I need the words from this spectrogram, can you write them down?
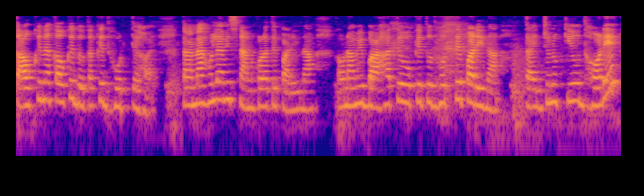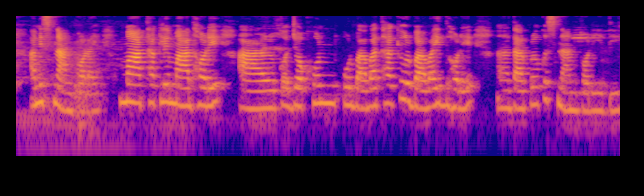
কাউকে না কাউকে দোতাকে ধরতে হয়। তা না হলে আমি স্নান করাতে পারি না। কারণ আমি বাহাতে ওকে তো ধরতে পারি না। তাই জন্য কেউ ধরে, আমি স্নান করাই। মা থাকলে মা ধরে, আর যখন ওর বাবা থাকে, ওর বাবাই ধরে তারপর ওকে স্নান করিয়ে দিই।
